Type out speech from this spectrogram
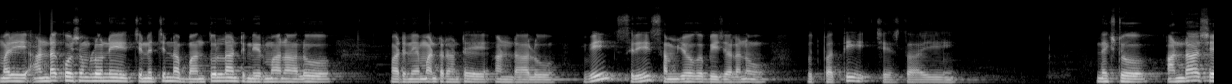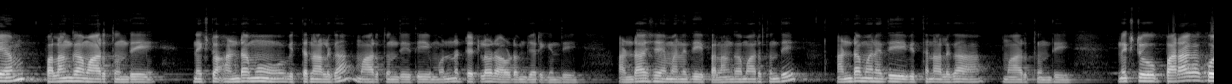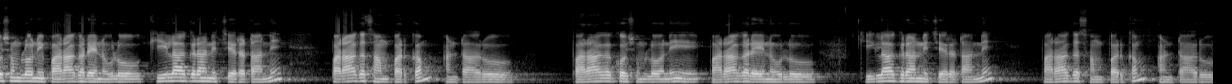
మరి అండకోశంలోని చిన్న చిన్న బంతులు లాంటి నిర్మాణాలు వాటిని ఏమంటారు అంటే అండాలు. ఇవి స్త్రీ సంయోగ బీజాలను ఉత్పత్తి చేస్తాయి. నెక్స్ట్ అండాశయం ఫలంగా మారుతుంది. నెక్స్ట్ అండము విత్తనాలుగా మారుతుంది. ఇది మొన్నటిలో రావడం జరిగింది. అండాశయం అనేది ఫలంగా మారుతుంది. అండం అనేది విత్తనాలుగా మారుతుంది. నెక్స్ట్ పరాగ కోశంలోని పరాగ రేణువులు కీలాగ్రాన్ని చేరటాన్ని పరాగ సంపర్కం అంటారు. పరాగ కోశంలోని పరాగ రేణువులు కీలాగ్రాన్ని చేరటాన్ని పరాగ సంపర్కం అంటారు.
